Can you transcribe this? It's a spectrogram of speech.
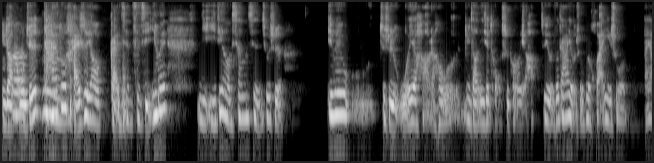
你知道吗？嗯、我觉得大家都还是要感谢自己，嗯、因为你一定要相信，就是因为就是我也好，然后我遇到的一些同事朋友也好，就有时候大家有时候会怀疑说，哎呀，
